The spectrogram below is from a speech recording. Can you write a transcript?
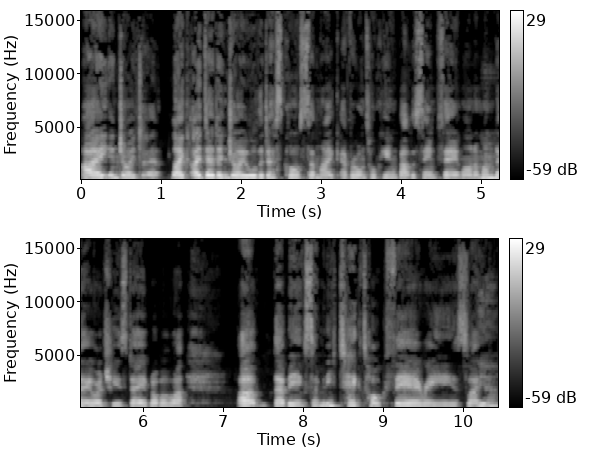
I enjoyed it. Like I did enjoy all the discourse and like everyone talking about the same thing on a Monday or a Tuesday, blah blah blah. Um, there being so many TikTok theories, like yeah.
